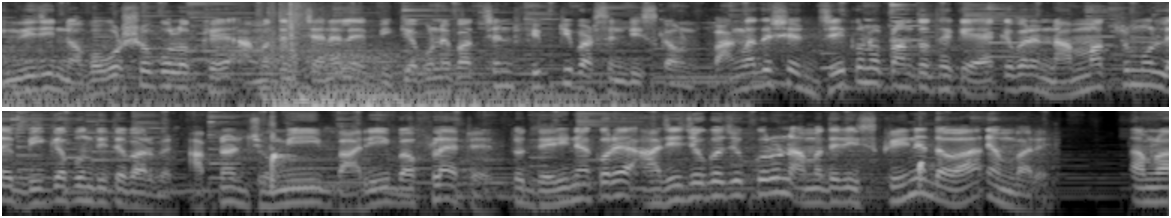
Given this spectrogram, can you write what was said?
ইংরেজি নববর্ষ উপলক্ষে আমাদের চ্যানেলে বিজ্ঞাপনে পাচ্ছেন ফিফটি পার্সেন্ট ডিসকাউন্ট। বাংলাদেশের যে কোনো প্রান্ত থেকে একেবারে নামমাত্র মূল্যে বিজ্ঞাপন দিতে পারবেন। আপনার জমি, বাড়ি বা ফ্ল্যাটে। তো দেরি না করে আজই যোগাযোগ করুন আমাদের স্ক্রিনে দেওয়া নাম্বারে। আমরা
